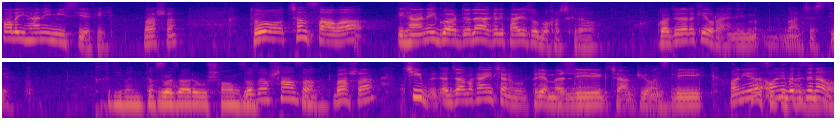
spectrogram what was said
ساڵی هانەی میسیەکەی باشە تۆ چەند ساڵە ئیهانەی گواردۆلا ئەگەری پاریس زۆر بۆ خرج کراوە گواردۆلا لەکەی ڕاهێنری مانچستیە تقریبان 2016 باشە چی ئەنجامەکانی چەند پرێمەر لیگ چمپیۆنز لیگ وانی بەدەزێنەوە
